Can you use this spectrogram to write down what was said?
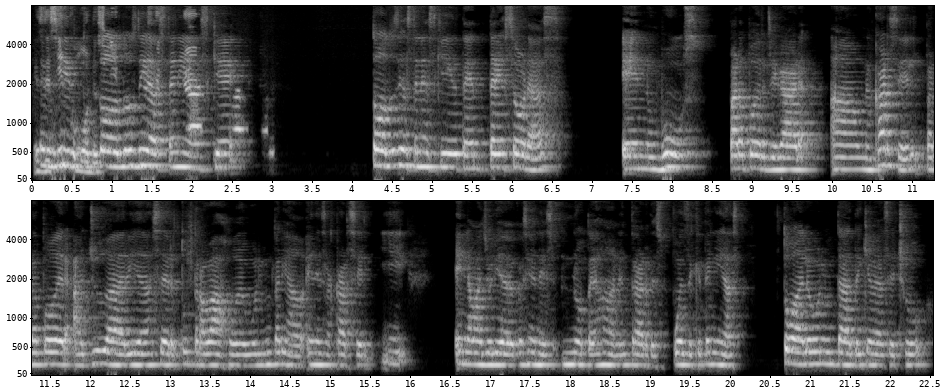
Es, decir, como todos los días tenías que todos los días tenías que irte tres horas en un bus para poder llegar a una cárcel, para poder ayudar y hacer tu trabajo de voluntariado en esa cárcel y en la mayoría de ocasiones no te dejaban entrar después de que tenías toda la voluntad de que habías hecho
